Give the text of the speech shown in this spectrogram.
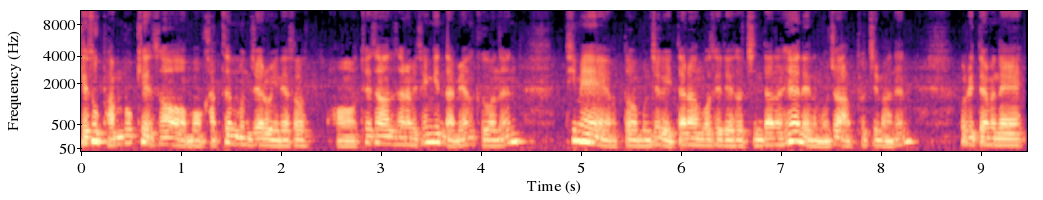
계속 반복해서 뭐 같은 문제로 인해서 어, 퇴사하는 사람이 생긴다면 그거는 팀에 어떤 문제가 있다는 것에 대해서 진단을 해야 되는 거죠. 아프지만은. 그렇기 때문에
